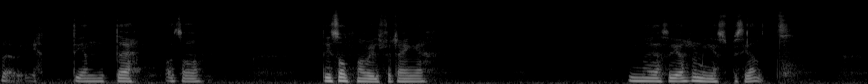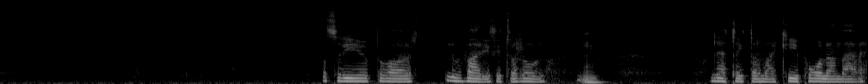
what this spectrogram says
Jag vet inte. Alltså, det är sånt man vill förtränga. Men alltså, jag gör som inget speciellt. Alltså det är ju uppe var, varje situation. Mm. Lätt att hitta de här kryphålen där.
